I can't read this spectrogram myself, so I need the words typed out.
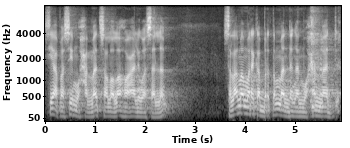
Siapa sih Muhammad sallallahu alaihi wasallam? Selama mereka berteman dengan Muhammad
